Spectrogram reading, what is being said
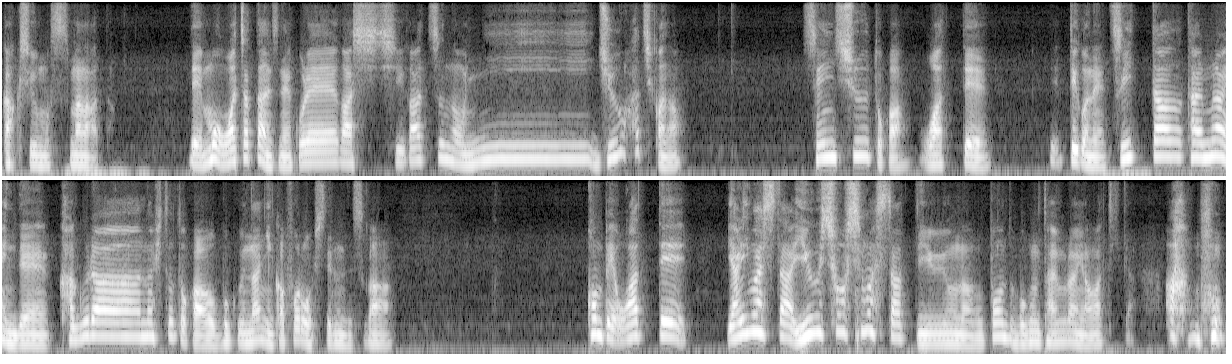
学習も進まなかった。で、もう終わっちゃったんですね。これが4月の2、18かな？先週とか終わって、っていうかね、ツイッタータイムラインで、神楽の人とかを僕何人かフォローしてるんですが、コンペ終わって、やりました優勝しましたっていうようなのポンと僕のタイムライン上がってきた。あ、もう終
